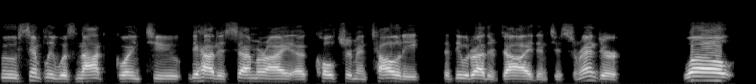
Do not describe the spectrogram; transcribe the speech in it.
who simply was not going to they had a samurai uh, culture mentality that they would rather die than to surrender well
